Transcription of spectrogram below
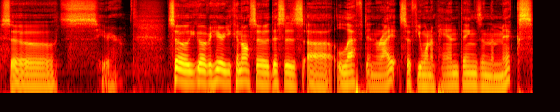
So it's here. So you go over here, you can also, this is uh, left and right. So if you want to pan things in the mix,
